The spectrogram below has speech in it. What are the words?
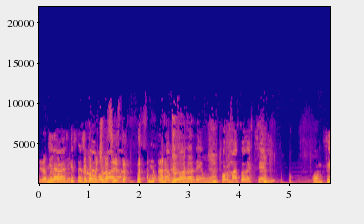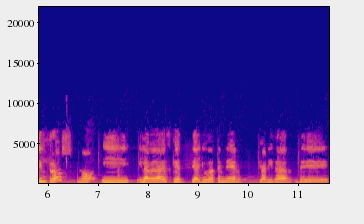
y la verdad es que esta es mejor me echo una siesta. Una bobada de un formato de Excel con filtros, ¿no? Y, y la verdad es que te ayuda a tener claridad de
